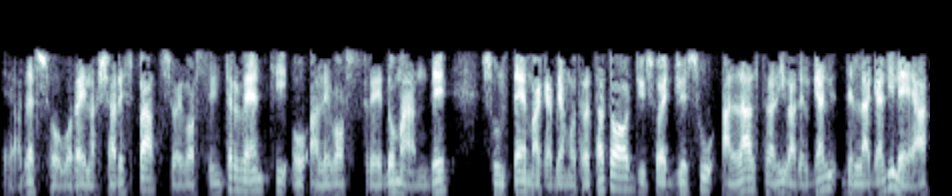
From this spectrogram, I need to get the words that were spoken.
eh, adesso vorrei lasciare spazio ai vostri interventi o alle vostre domande sul tema che abbiamo trattato oggi, cioè Gesù all'altra riva del Gal- della Galilea,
